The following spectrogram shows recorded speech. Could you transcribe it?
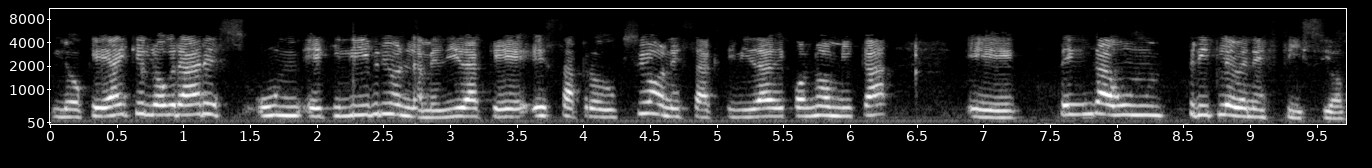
Lo que hay que lograr es un equilibrio en la medida que esa producción, esa actividad económica, tenga un triple beneficio,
